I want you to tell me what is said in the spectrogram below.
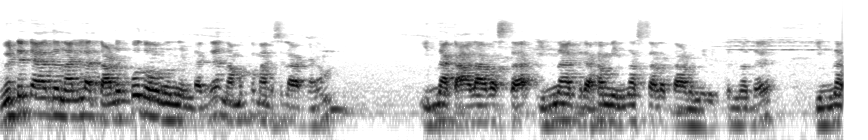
വീട്ടിന്റെ അകത്ത് നല്ല തണുപ്പ് തോന്നുന്നുണ്ടെങ്കിൽ നമുക്ക് മനസ്സിലാക്കണം ഇന്ന കാലാവസ്ഥ ഇന്ന ഗ്രഹം ഇന്ന സ്ഥലത്താണ് നിൽക്കുന്നത് ഇന്ന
